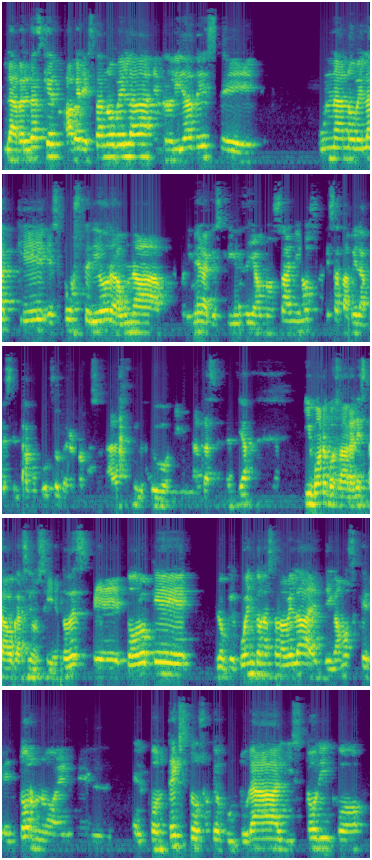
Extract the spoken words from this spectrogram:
La verdad es que, a ver, esta novela en realidad es eh, una novela que es posterior a una primera que escribí hace ya unos años. Esa también la presenté a concurso, pero no pasó nada, no tuvo ninguna trascendencia. Y bueno, pues ahora en esta ocasión sí. Entonces, eh, todo lo que, lo que cuento en esta novela, digamos que el entorno, el, el, contexto sociocultural, histórico,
